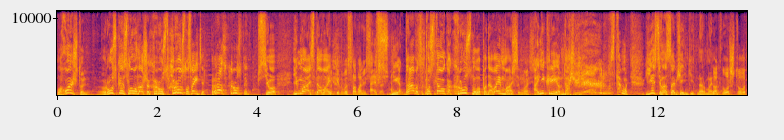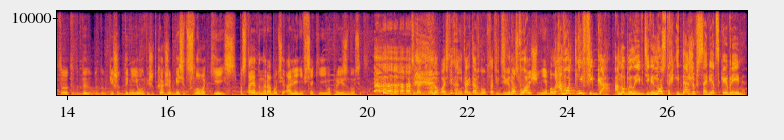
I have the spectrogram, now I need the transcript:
Плохое, что ли? Русское слово наше хруст. Хруст, вот смотрите, раз хруст, и все. И мазь давай. Где-то вы сломались. А, да? Нет, да, вот после того, как хрустнуло, подавай мазь. и мазь. А не крем, да. Хруст и мазь. Есть у вас сообщения какие-то нормальные? Так, ну вот что вот, вот, пишет Даниил, он пишет, как же бесит слово кейс. Постоянно на работе олени всякие его произносят. Возникло не так давно, кстати, в 90-х Вот. еще не было. А вот нифига! Оно было и в 90-х, и даже в советское время.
